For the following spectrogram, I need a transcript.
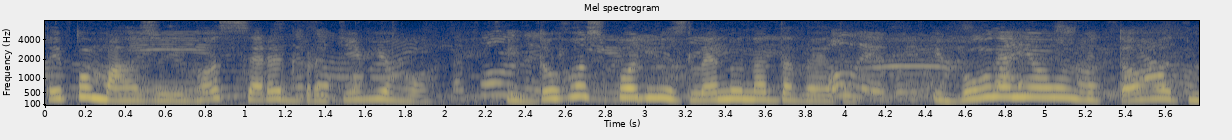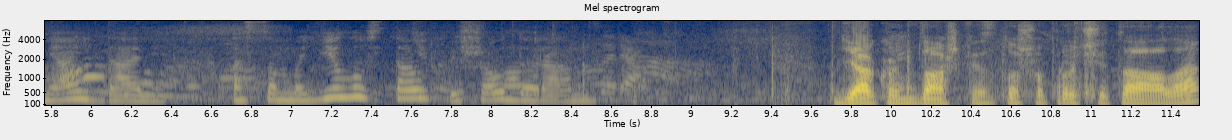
та й помазав його серед братів його. І дух Господній злинув на Давиду, і був на ньому від того дня й далі. А Самоїл устав, пішов до рами. Дякуємо, Дашка, за те, що прочитала.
